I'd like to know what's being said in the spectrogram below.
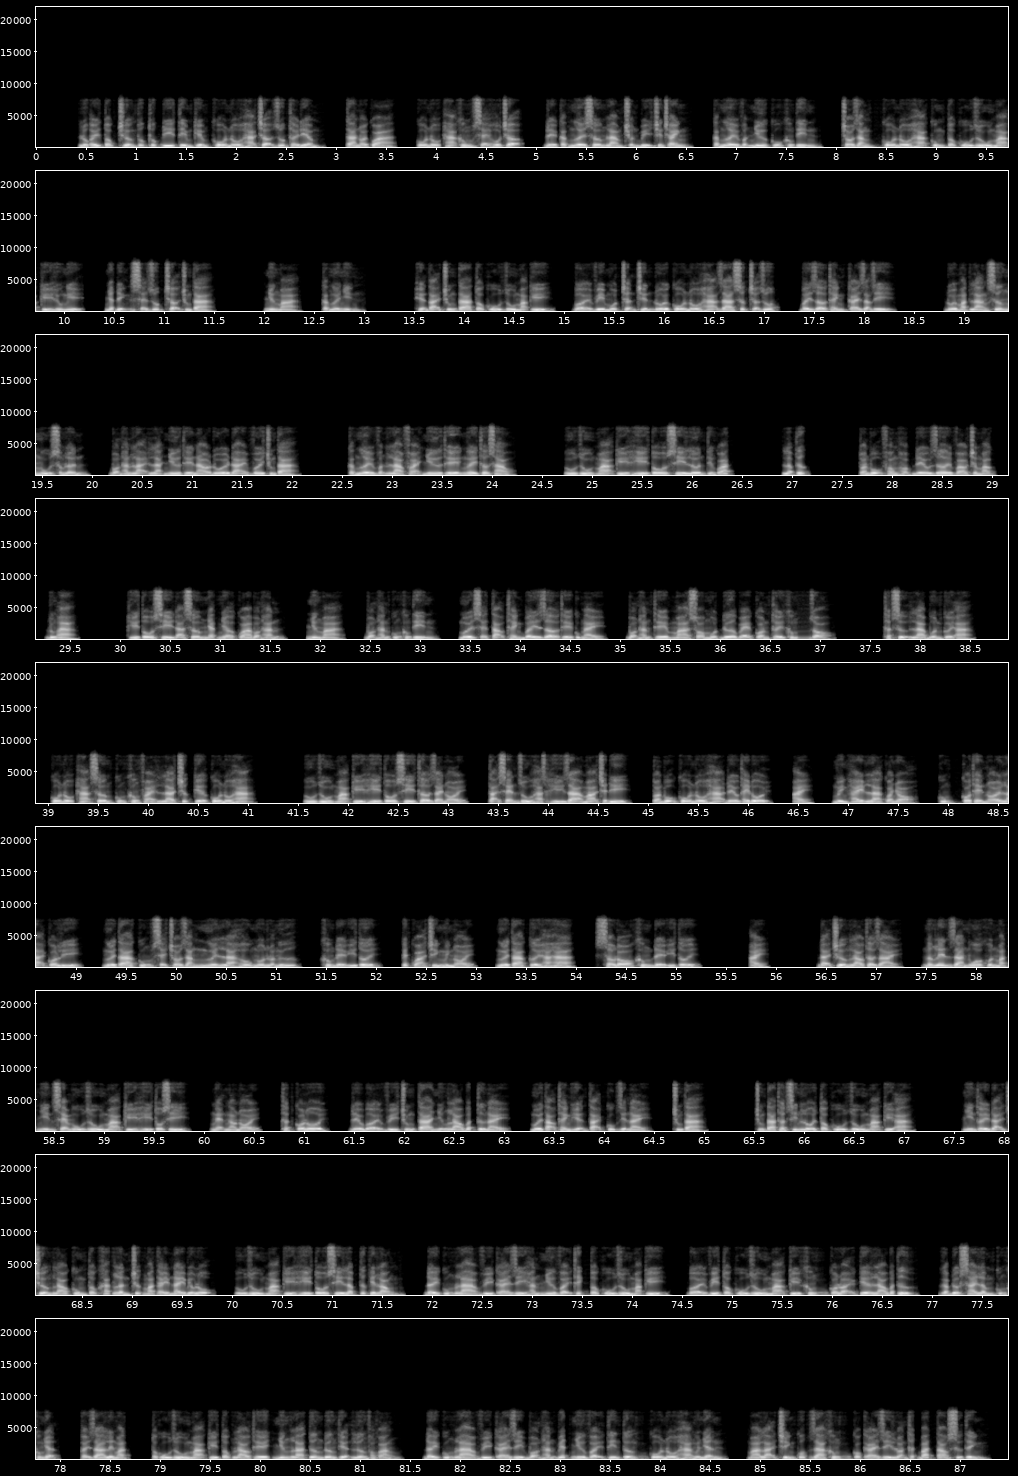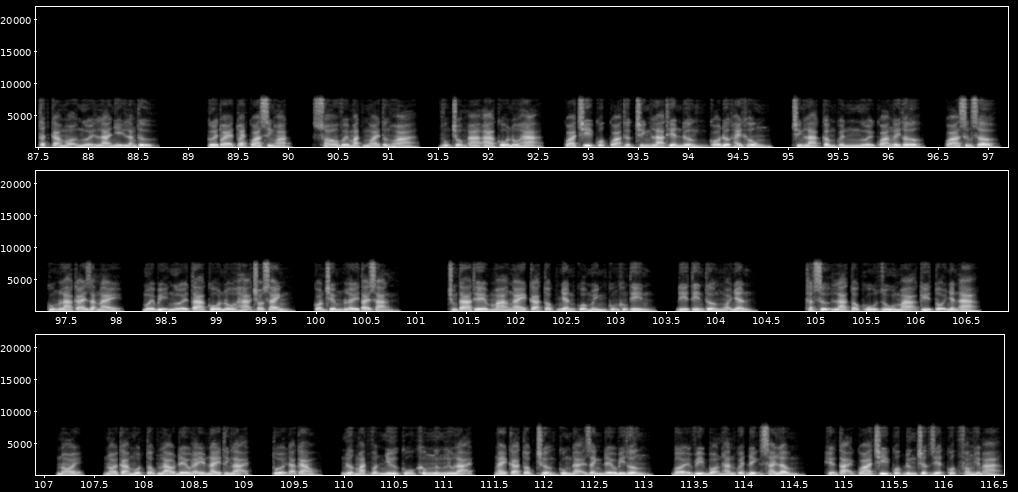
Lúc ấy tộc trưởng thúc thúc đi tìm kiếm cổ nộ hạ trợ giúp thời điểm, ta nói qua, cổ nộ hạ không sẽ hỗ trợ, để các ngươi sớm làm chuẩn bị chiến tranh, các ngươi vẫn như cũ không tin, cho rằng cổ nộ hạ cùng tộc u dù mạ kỳ hữu nghị, nhất định sẽ giúp trợ chúng ta. Nhưng mà, các ngươi nhìn hiện tại chúng ta tổ cụ dù mạ kỳ, bởi vì một trận chiến đối cổ nổ hạ ra sức trợ giúp, bây giờ thành cái dạng gì? Đối mặt làng sương mù xâm lấn, bọn hắn lại là như thế nào đối đãi với chúng ta? Các ngươi vẫn là phải như thế ngây thơ sao? U dù mạ kỳ hì tổ si lớn tiếng quát. Lập tức, toàn bộ phòng họp đều rơi vào trầm mặc, đúng a? À? hì tổ si đã sớm nhắc nhở qua bọn hắn, nhưng mà, bọn hắn cũng không tin, mới sẽ tạo thành bây giờ thế cục này, bọn hắn thế mà so một đứa bé còn thấy không rõ. Thật sự là buồn cười a. À? cô nộ hạ sớm cũng không phải là trước kia cô nộ hạ u dù mạ kỳ hì tổ xì thở dài nói, tại sẻn dù hạt hì dạ mạ chết đi, toàn bộ cổ nổ hạ đều thay đổi. Ai, mình hay là quá nhỏ, cũng có thể nói lại có lý, người ta cũng sẽ cho rằng ngươi là hầu ngôn loạn ngữ, không để ý tới. Kết quả chính mình nói, người ta cười ha ha, sau đó không để ý tới. Ai? Đại trưởng lão thở dài, nâng lên giàn mua khuôn mặt nhìn xem u dù mạ kỳ hì tổ xì nghẹn ngào nói, thật có lỗi, đều bởi vì chúng ta những lao bất tử này mới tạo thành hiện tại cục diện này. Chúng ta chúng ta thật xin lỗi tộc u dù mạ kỳ a nhìn thấy đại trưởng lão cùng tộc khác lần trước mặt ấy náy biểu lộ u dù mạ kỳ hì tổ xì lập tức yên lòng, đây cũng là vì cái gì hắn như vậy thích tộc cụ dù mạ kỳ bởi vì tộc cụ dù mạ kỳ không có loại kia lao bất tử, gặp được sai lầm cũng không nhận, cậy ra lên mặt, tộc cụ dù mạ kỳ tộc lao thế nhưng là tương đương thiện lương phong khoáng, đây cũng là vì cái gì bọn hắn biết như vậy tin tưởng cổ nổ hạ nguyên nhân, mà lại chỉnh quốc gia không có cái gì loạn thất bát tao sự tình, tất cả mọi người là nhị lăng tử. Cười toe toét qua sinh hoạt, so với mặt ngoài tường hòa, vụ trộm a a cổ nổ hạ, qua chi quốc quả thực chính là thiên đường có được hay không, chính là cầm quyền người quá ngây thơ, quá xứng sở cũng là cái dạng này, mới bị người ta cổ nộ hạ cho xanh, còn chiếm lấy tài sản. Chúng ta thế mà ngay cả tộc nhân của mình cũng không tin, đi tin tưởng ngoại nhân. Thật sự là tộc cũ dù mạ kỳ tội nhân a. Nói nói cả một tộc lão đều ấy nay tỉnh lại, tuổi đã cao, nước mắt vẫn như cũ không ngừng lưu lại, ngay cả tộc trưởng cùng đại danh đều bị thương, bởi vì bọn hắn quyết định sai lầm, hiện tại qua chi quốc đứng trước diệt quốc phòng hiểm a.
